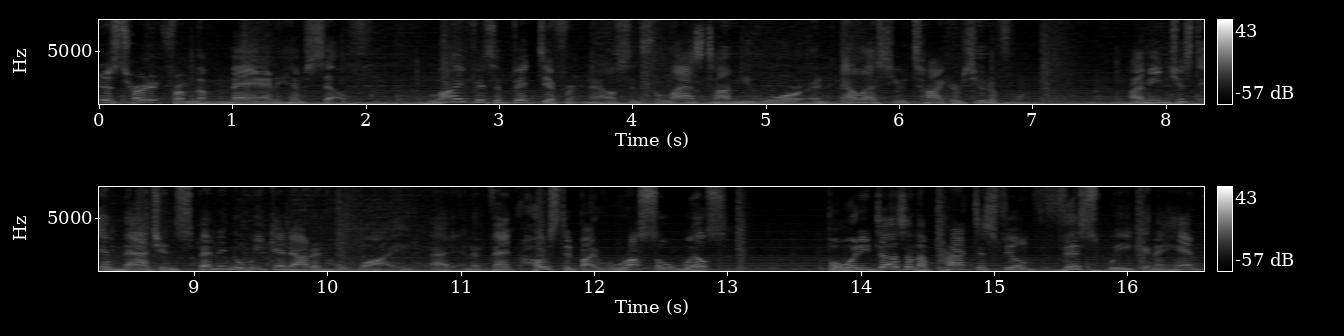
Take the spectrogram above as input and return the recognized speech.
just heard it from the man himself. Life is a bit different now since the last time he wore an LSU Tigers uniform. I mean, just imagine spending the weekend out in Hawaii at an event hosted by Russell Wilson. But what he does on the practice field this week in a handful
